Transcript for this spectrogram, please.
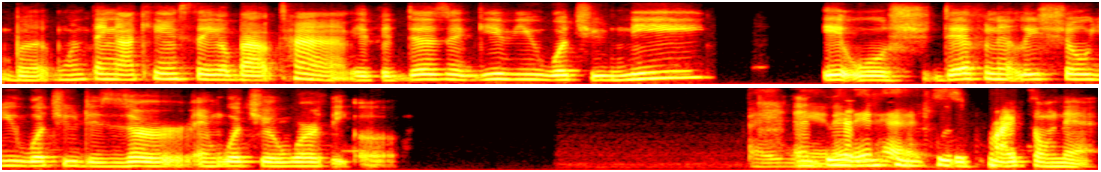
But one thing I can say about time, if it doesn't give you what you need, it will sh- definitely show you what you deserve and what you're worthy of. Amen. And then And it you can put a price on that.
